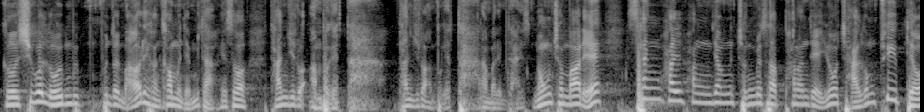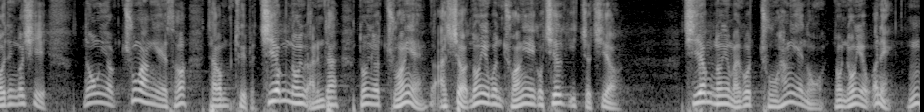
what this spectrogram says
그 시골 노인분들 마을에 가면 됩니다. 그래서 단지로 안 보겠다. 단지로 안 보겠다라는 말입니다. 농촌 마을에 생활 환경 정비사 파는데 요 자금 투입되어진 것이 농협 중앙에서 자금 투입. 지역 농협 아닙니다. 농협 중앙에 아시죠? 농협은 중앙에 있고 지역 있죠. 지역. 지역 농협 말고 중앙의 농, 농협 은행, 음?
